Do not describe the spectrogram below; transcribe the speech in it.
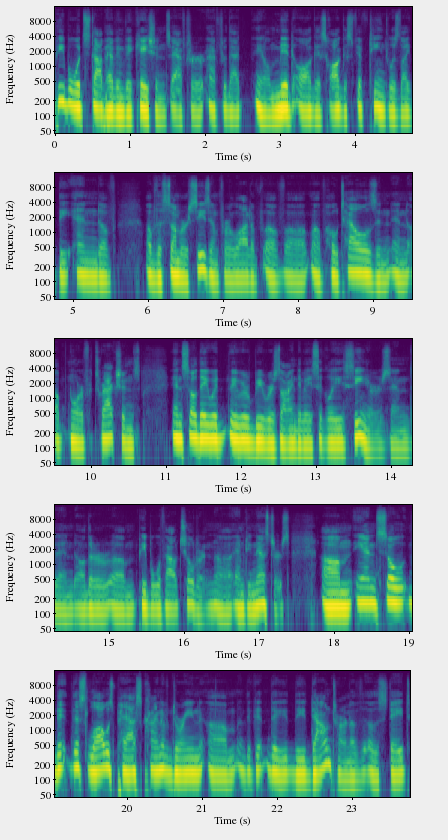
people would stop having vacations after after that you know mid August August 15th was like the end of of the summer season for a lot of of, uh, of hotels and, and up north attractions. And so they would they would be resigned to basically seniors and and other um, people without children uh, empty nesters. Um, and so th- this law was passed kind of during um, the, the, the downturn of, of the state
